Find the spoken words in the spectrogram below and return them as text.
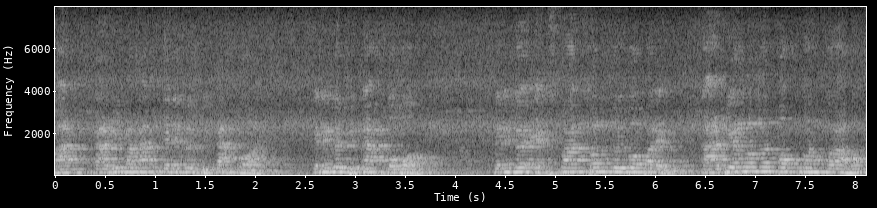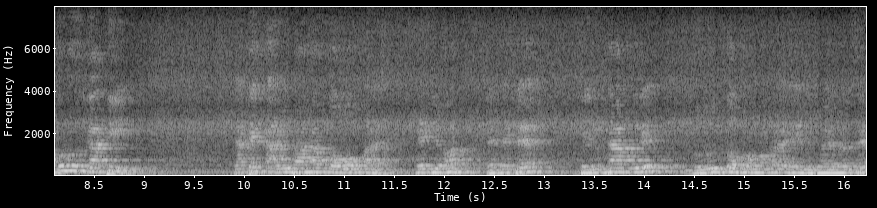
বা কাৰ্বি ভাষাটো কেনেকৈ বিকাশ হয় কেনেকৈ বিকাশ হ'ব কেনেকৈ এক্সপানশ্যন কৰিব পাৰিম কাৰ্বি আংলঙত বসবাস কৰা সকলো জাতি যাতে কাৰ্বি ভাষা ক'ব পাৰে সেই দিশত তেখেতে চিন্তা কৰি গুৰুত্ব সহকাৰে এই বিষয় লৈছে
